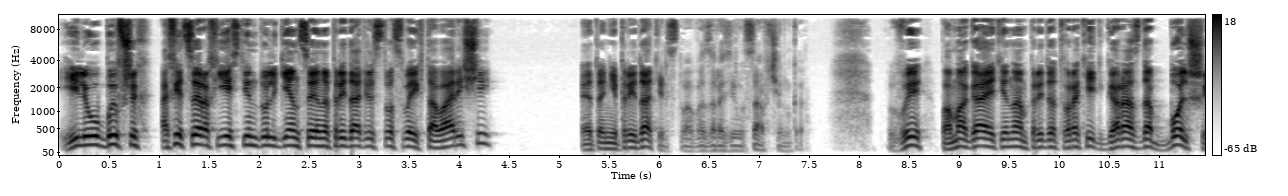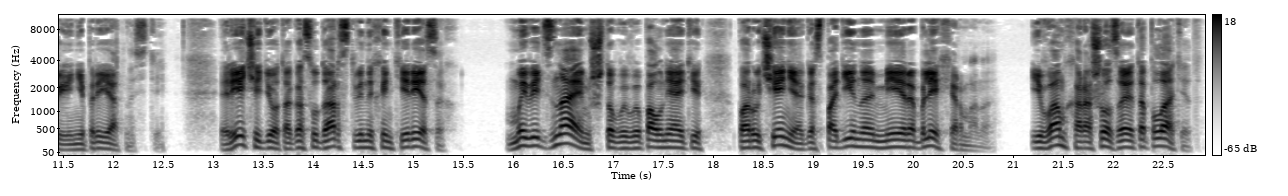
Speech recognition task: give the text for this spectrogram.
Или у бывших офицеров есть индульгенция на предательство своих товарищей? Это не предательство, возразил Савченко. Вы помогаете нам предотвратить гораздо большие неприятности. Речь идет о государственных интересах. Мы ведь знаем, что вы выполняете поручения господина Мейера Блехермана, и вам хорошо за это платят.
